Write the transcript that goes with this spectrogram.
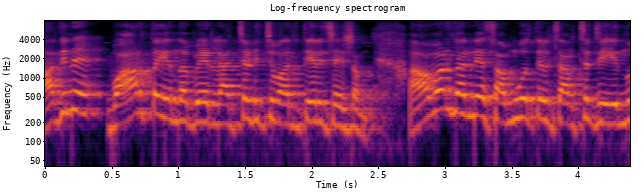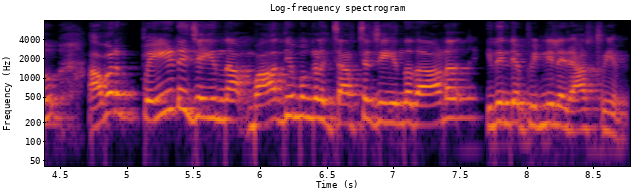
അതിനെ വാർത്ത എന്ന പേരിൽ അച്ചടിച്ച് വരുത്തിയതിനു ശേഷം അവർ തന്നെ സമൂഹത്തിൽ ചർച്ച ചെയ്യുന്നു. അവർ പെയ്ഡ് ചെയ്യുന്ന മാധ്യമങ്ങൾ ചർച്ച ചെയ്യുന്നതാണ് ഇതിന്റെ പിന്നിലെ രാഷ്ട്രീയം.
